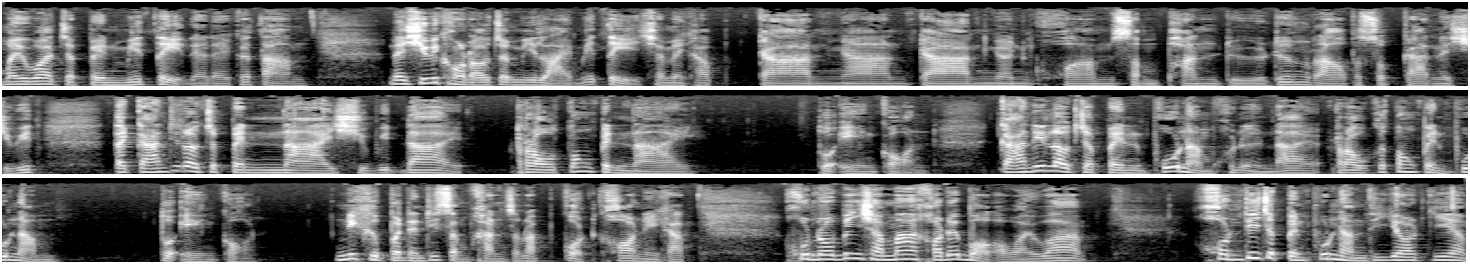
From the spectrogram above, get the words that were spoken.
ไม่ว่าจะเป็นมิติใดๆก็ตาม ในชีวิตของเราจะมีหลายมิติใช่ไหมครับ การงานการเงินความสัมพันธ์ หรือเรื่องราวประสบการณ์ในชีวิต แต่การที่เราจะเป็นนายชีวิตได้ เราต้องเป็นนายตัวเองก่อน การที่เราจะเป็นผู้นำคนอื่นได้ เราก็ต้องเป็นผู้นำตัวเองก่อน นี่คือประเด็นที่สำคัญสำหรับกฎข้อนี้ครับ คุณโรบินชาม่าเขาได้บอกเอาไว้ว่า คนที่จะเป็นผู้นำที่ยอดเยี่ยม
